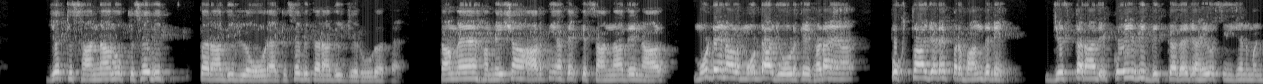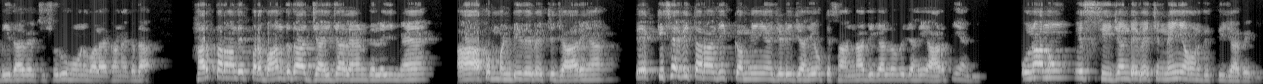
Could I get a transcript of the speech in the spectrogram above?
ਜੇ ਕਿਸਾਨਾਂ ਨੂੰ ਕਿਸੇ ਵੀ ਤਰ੍ਹਾਂ ਦੀ ਲੋੜ ਹੈ, ਕਿਸੇ ਵੀ ਤਰ੍ਹਾਂ ਦੀ ਜ਼ਰੂਰਤ ਹੈ। ਤਾਂ ਮੈਂ ਹਮੇਸ਼ਾ ਆੜਤੀਆਂ ਤੇ ਕਿਸਾਨਾਂ ਦੇ ਨਾਲ, ਮੋਢੇ ਨਾਲ ਮੋਢਾ ਜੋੜ ਕੇ ਖੜਾ ਹਾਂ। ਪੁਖਤਾ ਜਿਹੜੇ ਪ੍ਰਬੰਧ ਨੇ, ਜਿਸ ਤਰ੍ਹਾਂ ਦੀ ਕੋਈ ਵੀ ਦਿੱਕਤ ਹੈ, ਚਾਹੇ ਉਹ ਸੀਜ਼ਨ ਮੰਡੀ ਦਾ ਵਿੱਚ ਸ਼ੁਰੂ ਹੋਣ ਵਾਲਾ ਕਣਕ ਦਾ, ਹਰ ਤਰ੍ਹਾਂ ਦੇ ਪ੍ਰਬੰਧ ਦਾ ਜਾਇਜ਼ਾ ਲੈਣ ਦੇ ਲਈ ਮੈਂ ਆਪ ਮੰਡੀ ਦੇ ਵਿੱਚ ਜਾ ਰਿਹਾ। ਤੇ ਕਿਸੇ ਵੀ ਤਰ੍ਹਾਂ ਦੀ ਕਮੀ ਹੈ ਜਿਹੜੀ, ਚਾਹੇ ਉਹ ਕਿਸਾਨਾਂ ਦੀ ਗੱਲ ਹੋਵੇ, ਚਾਹੇ ਆੜਤੀਆਂ ਦੀ, ਉਹਨਾਂ ਨੂੰ ਇਸ ਸੀਜ਼ਨ ਦੇ ਵਿੱਚ ਨਹੀਂ ਆਉਣ ਦਿੱਤੀ ਜਾਵੇਗੀ।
